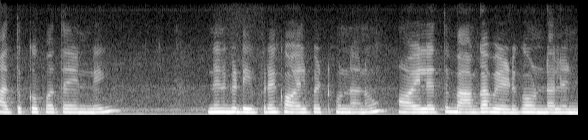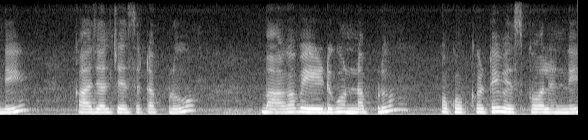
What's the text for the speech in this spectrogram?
అతుక్కుపోతాయండి. నేను డీప్ ఫ్రైకి ఆయిల్ పెట్టుకున్నాను. ఆయిల్ అయితే బాగా వేడిగా ఉండాలండి. కాజాలు చేసేటప్పుడు బాగా వేడిగా ఉన్నప్పుడు ఒక్కొక్కటి వేసుకోవాలండి.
